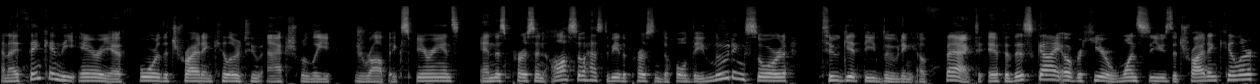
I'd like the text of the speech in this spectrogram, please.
and I think in the area for the trident killer to actually drop experience. And this person also has to be the person to hold the looting sword to get the looting effect. If this guy over here wants to use the trident killer,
